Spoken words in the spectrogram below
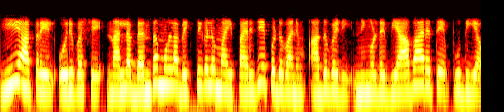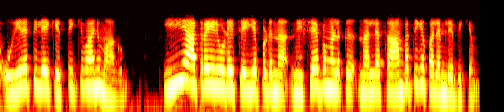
ഈ യാത്രയിൽ ഒരുപക്ഷെ നല്ല ബന്ധമുള്ള വ്യക്തികളുമായി പരിചയപ്പെടുവാനും അതുവഴി നിങ്ങളുടെ വ്യാപാരത്തെ പുതിയ ഉയരത്തിലേക്ക് എത്തിക്കുവാനുമാകും. ഈ യാത്രയിലൂടെ ചെയ്യപ്പെടുന്ന നിക്ഷേപങ്ങൾക്ക് നല്ല സാമ്പത്തിക ഫലം ലഭിക്കും.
